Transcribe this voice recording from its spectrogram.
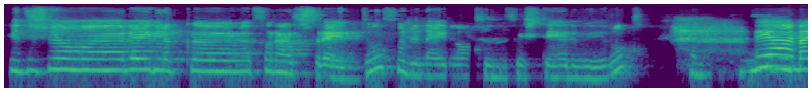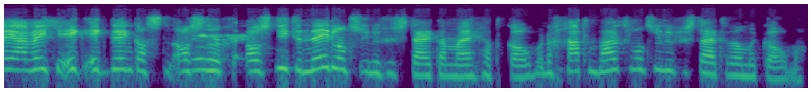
dit is wel uh, redelijk uh, vooruitstrevend hoor, voor de Nederlandse universitaire wereld. Ja, nou ja, weet je, ik, ik denk als, als, er, als niet de Nederlandse universiteit aan mij gaat komen, dan gaat een buitenlandse universiteit er wel mee komen.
